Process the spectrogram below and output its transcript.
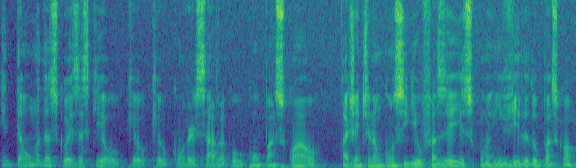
Então, uma das coisas que eu, que eu, que eu conversava com, com o Pascoal, a gente não conseguiu fazer isso com, em vida do Pascoal,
